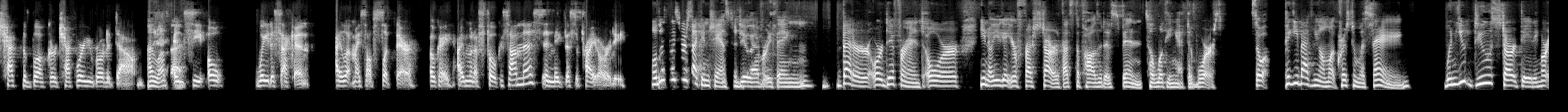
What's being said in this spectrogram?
check the book or check where you wrote it down I love that. and see, oh, wait a second, I let myself slip there. Okay, I'm going to focus on this and make this a priority. Well, this is your second chance to do everything better or different, or, you know, you get your fresh start. That's the positive spin to looking at divorce. So, piggybacking on what Kristen was saying, when you do start dating, or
